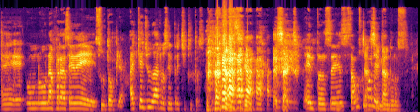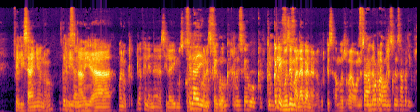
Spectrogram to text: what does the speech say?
eh, un- una frase de Zootopia, hay que ayudarnos entre chiquitos. Exacto. Entonces, estamos como Ya, alentándonos. Feliz año, ¿no? Feliz Feliz, año. Navidad. Bueno, creo que la feliz Navidad sí la dimos con, la con dimos Skywalker. con- con Skywalker. Creo que le dimos de mala gana, ¿no? Porque estábamos rabones con esa Estábamos película. rabones con esa película.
